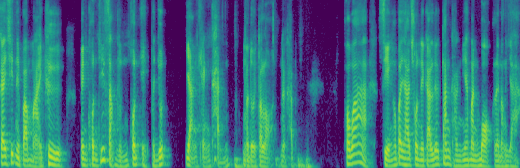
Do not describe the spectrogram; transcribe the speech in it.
ใกล้ชิดในความหมายคือ เป็นคนที่สนับสนุนพลเอกประยุทธ์อย่างแข็งขันมาโดยตลอดนะครับ เพราะว่าเสียงของประชาชนในการเลือกตั้งครั้งนี้มันบอกอะไรบางอย่าง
